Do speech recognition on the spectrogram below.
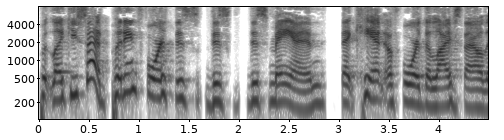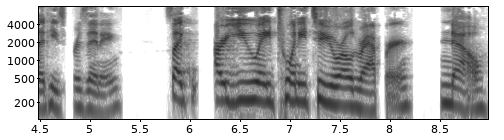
but like you said, putting forth this this this man that can't afford the lifestyle that he's presenting. It's like, are you a 22 year old rapper? No.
